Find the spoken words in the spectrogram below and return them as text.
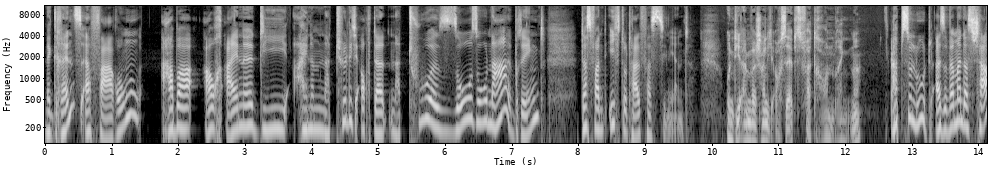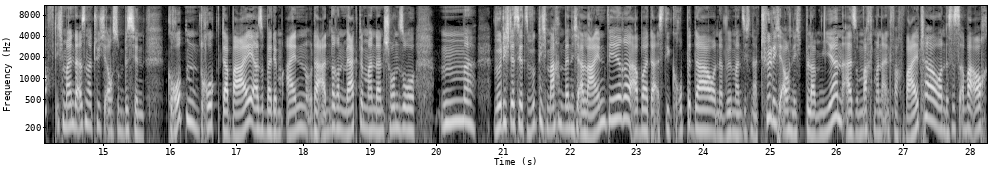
eine Grenzerfahrung, aber auch eine, die einem natürlich auch der Natur so, so nahe bringt. Das fand ich total faszinierend. Und die einem wahrscheinlich auch Selbstvertrauen bringt, ne? Absolut. Also wenn man das schafft, ich meine, da ist natürlich auch so ein bisschen Gruppendruck dabei. Also bei dem einen oder anderen merkte man dann schon so, mh, hm, würde ich das jetzt wirklich machen, wenn ich allein wäre? Aber da ist die Gruppe da und da will man sich natürlich auch nicht blamieren. Also macht man einfach weiter. Und es ist aber auch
